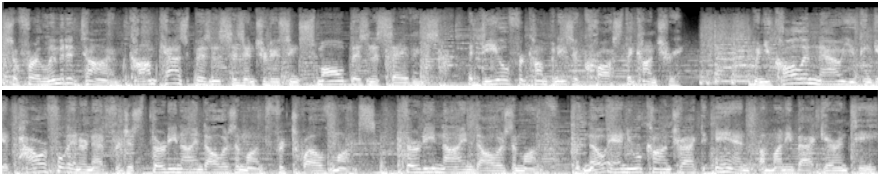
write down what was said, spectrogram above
So for a limited time, Comcast Business is introducing Small Business Savings, a deal for companies across the country. When you call in now, you can get powerful internet for just $39 a month for 12 months. $39 a month with no annual contract and a money back guarantee.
